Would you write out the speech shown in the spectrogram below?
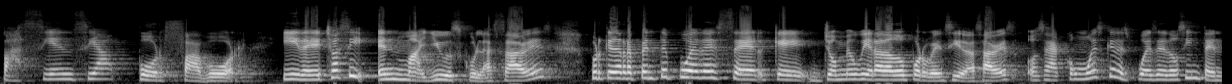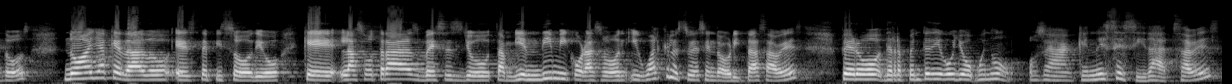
Paciencia, por favor. Y de hecho así, en mayúsculas, ¿sabes? Porque de repente puede ser que yo me hubiera dado por vencida, ¿sabes? O sea, ¿cómo es que después de dos intentos no haya quedado este episodio que las otras veces yo también di mi corazón, igual que lo estoy haciendo ahorita, ¿sabes? Pero de repente digo yo, bueno, o sea, qué necesidad, ¿sabes?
